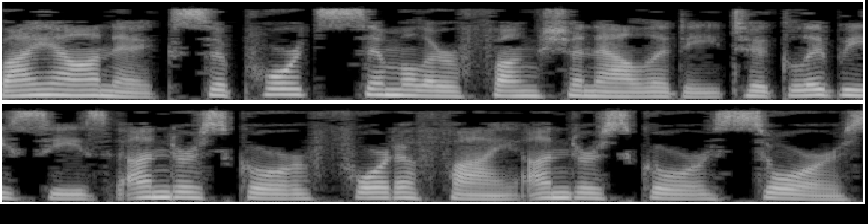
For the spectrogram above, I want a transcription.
Bionic supports similar functionality to glibc's underscore fortify underscore source,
